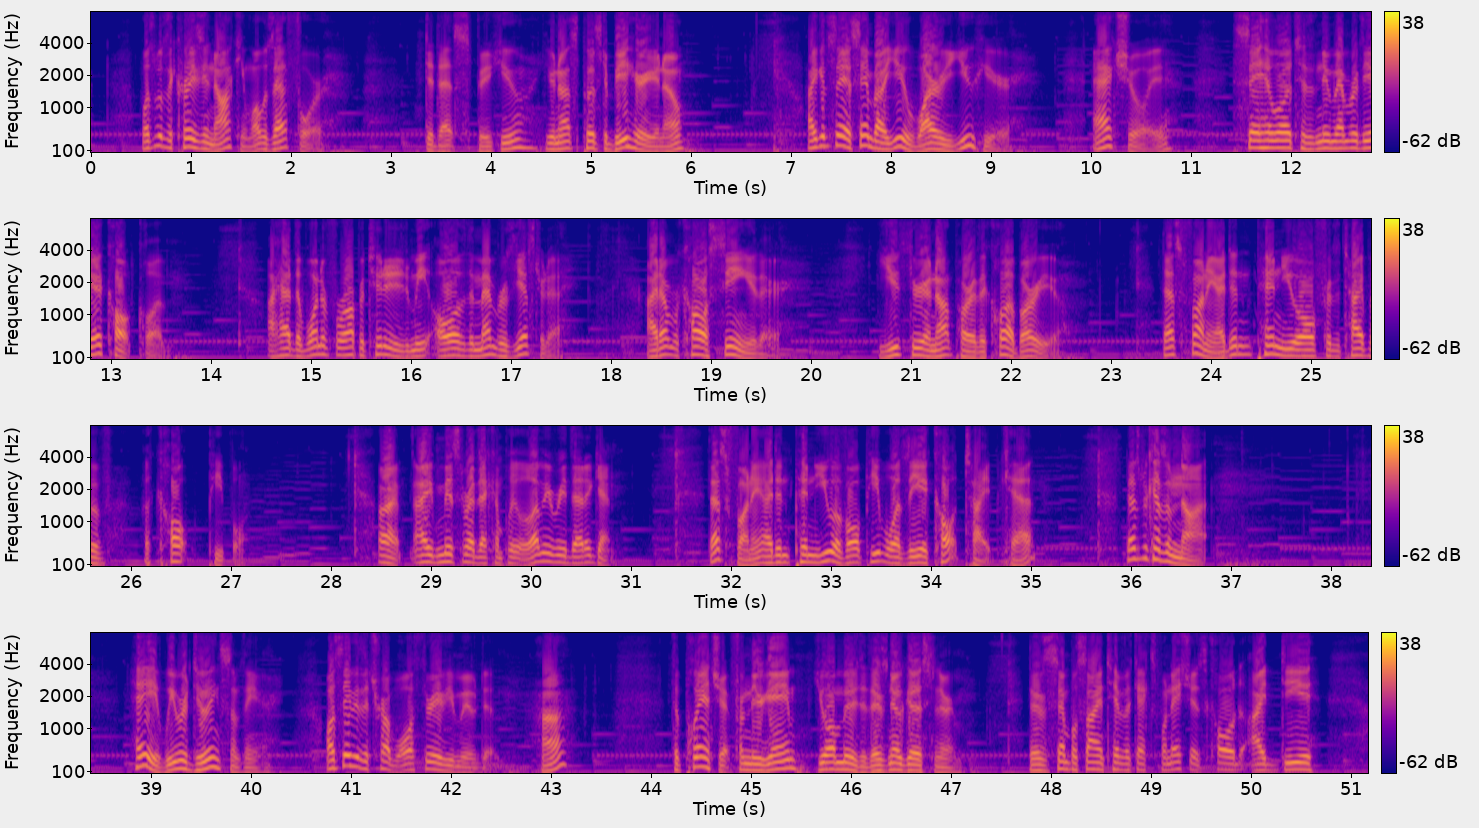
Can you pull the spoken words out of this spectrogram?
What was the crazy knocking? What was that for? Did that spook you? You're not supposed to be here, you know. I could say the same about you. Why are you here? Actually, say hello to the new member of the Occult Club. I had the wonderful opportunity to meet all of the members yesterday. I don't recall seeing you there. You three are not part of the club, are you? That's funny. I didn't pin you all for the type of occult people. Alright, I misread that completely. Let me read that again. That's funny. I didn't pin you of all people as the occult type, Kat. That's because I'm not. Hey, we were doing something here. I'll save you the trouble. All three of you moved it. Huh? The planchette from your game, you all moved it. There's no ghost in the room. There's a simple scientific explanation. It's called ide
